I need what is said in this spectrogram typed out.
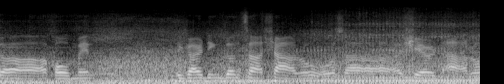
ah, comment regarding doon sa Sharo o sa shared arrow.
